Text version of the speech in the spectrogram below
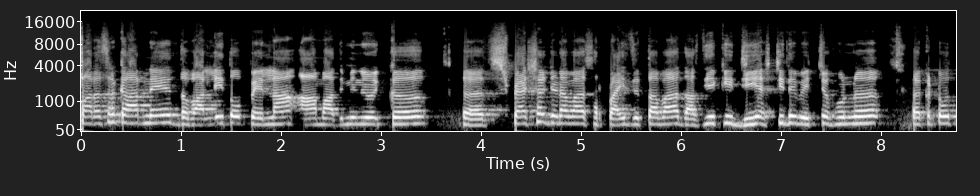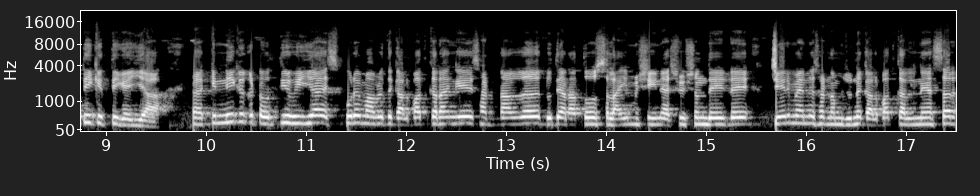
ਭਾਰਤ ਸਰਕਾਰ ਨੇ ਦੀਵਾਲੀ ਤੋਂ ਪਹਿਲਾਂ ਆਮ ਆਦਮੀ ਨੂੰ ਇੱਕ ਸਪੈਸ਼ਲ ਜਿਹੜਾ ਵਾ ਸਰਪ੍ਰਾਈਜ਼ ਦਿੱਤਾ ਵਾ। ਦੱਸ ਦਈਏ ਕਿ ਜੀਐਸਟੀ ਦੇ ਵਿੱਚ ਹੁਣ ਕਟੌਤੀ ਕੀਤੀ ਗਈ ਆ। ਕਿੰਨੀ ਕੁ ਕਟੌਤੀ ਹੋਈ ਆ, ਇਸ ਪੂਰੇ ਮਾਮਲੇ ਤੇ ਗੱਲਬਾਤ ਕਰਾਂਗੇ। ਸਾਡੇ ਨਾਲ ਲੁਧਿਆਣਾ ਤੋਂ ਸਲਾਈ ਮਸ਼ੀਨ ਐਸੋਸੀਏਸ਼ਨ ਦੇ ਜਿਹੜੇ ਚੇਅਰਮੈਨ ਨੇ, ਸਾਡੇ ਨਾਲ ਮੌਜੂਦ ਨੇ, ਗੱਲਬਾਤ ਕਰ ਲੈਂਦੇ ਆ। ਸਰ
